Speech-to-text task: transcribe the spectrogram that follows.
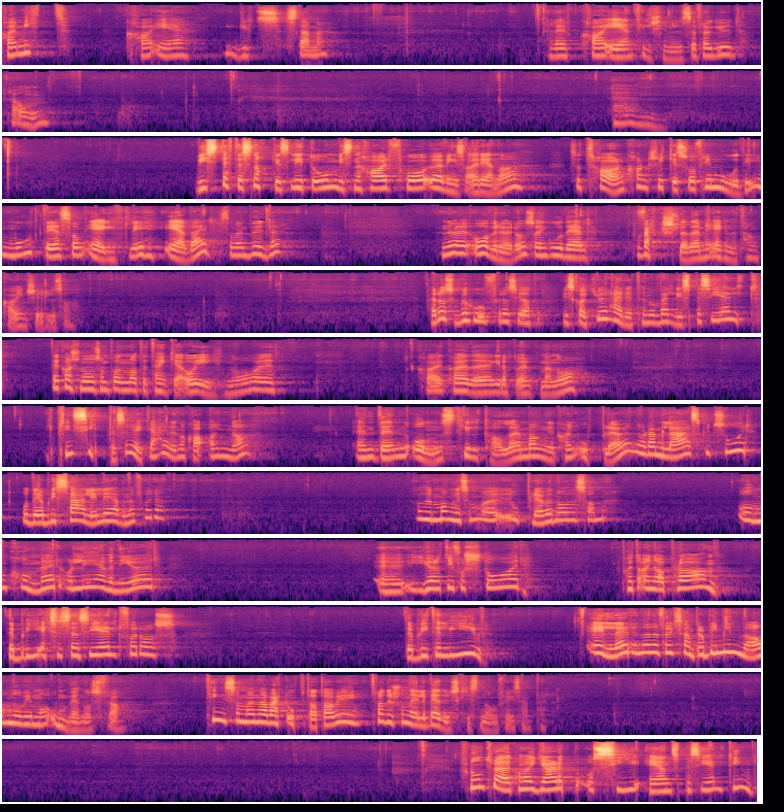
Hva er mitt? Hva er Guds stemme? Eller hva er en tilskyndelse fra Gud, fra Ånden? Um, hvis dette snakkes lite om, hvis en har få øvingsarenaer, så tar en kanskje ikke så frimodig imot det som egentlig er der, som en burde. En overhører også en god del, forveksler det med egne tanker og innskytelser. Her er også behov for å si at Vi skal ikke gjøre dette til noe veldig spesielt. Det er kanskje noen som på en måte tenker Oi, nå, hva, hva er det Grotto holder på med nå? I prinsippet så er ikke dette noe annet enn den åndens tiltale mange kan oppleve når de leser Guds ord, og det blir særlig levende for en. Og det er mange som opplever noe av det samme. Ånden kommer og levendegjør. Eh, gjør at vi forstår på et annet plan. Det blir eksistensielt for oss. Det blir til liv. Eller når en f.eks. blir minnet om noe vi må omvende oss fra. Ting som man har vært opptatt av i tradisjonell bedehuskristendom f.eks. For noen tror jeg det kan være hjelp å si en spesiell ting.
